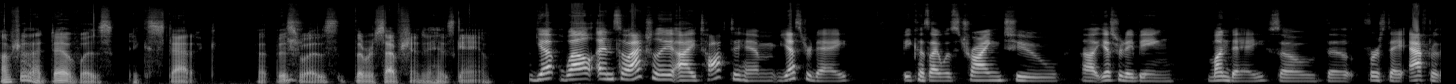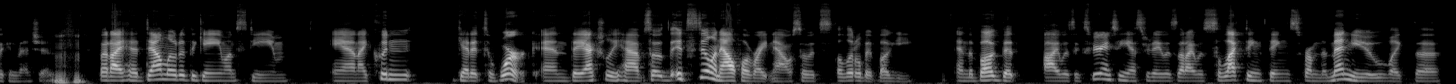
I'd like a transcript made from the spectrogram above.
I'm sure that dev was ecstatic that this was the reception to his game. Yep. Well, and so actually, I talked to him yesterday because I was trying to, uh, yesterday being Monday, so the first day after the convention. hmm but I had downloaded the game on Steam and I couldn't get it to work. And they actually have so it's still in alpha right now, so it's a little bit buggy. And the bug that I was experiencing yesterday was that I was selecting things from the menu, like the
